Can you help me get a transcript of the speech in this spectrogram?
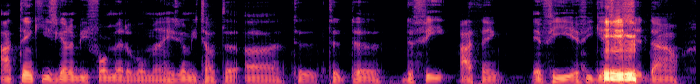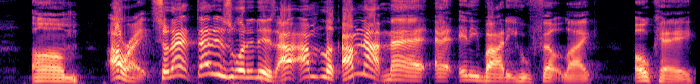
I think he's gonna be formidable, man. He's gonna be tough to uh to to, to defeat. I think if he if he gets mm-hmm. his shit down. Um. All right, so that that is what it is. I, I'm look. I'm not mad at anybody who felt like okay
